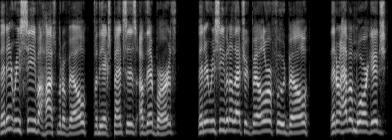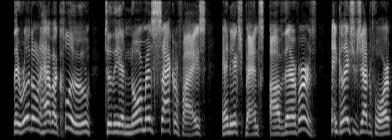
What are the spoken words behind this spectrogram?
They didn't receive a hospital bill for the expenses of their birth. They didn't receive an electric bill or a food bill. They don't have a mortgage they really don't have a clue to the enormous sacrifice and the expense of their birth. In Galatians chapter 4,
